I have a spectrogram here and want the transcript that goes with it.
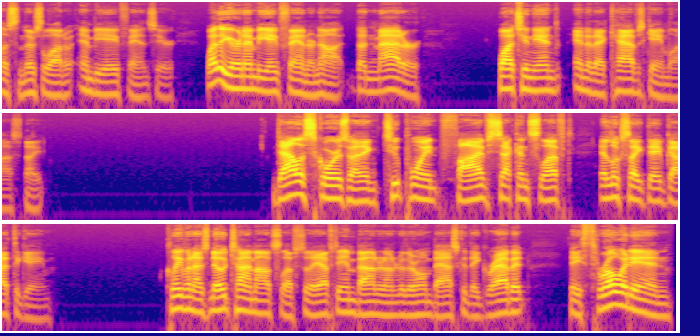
listen. There's a lot of NBA fans here. Whether you're an NBA fan or not, doesn't matter. Watching the end end of that Cavs game last night, Dallas scores. I think 2.5 seconds left. It looks like they've got the game. Cleveland has no timeouts left, so they have to inbound it under their own basket. They grab it, they throw it in,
